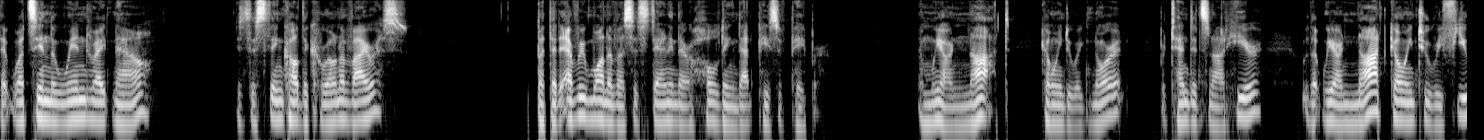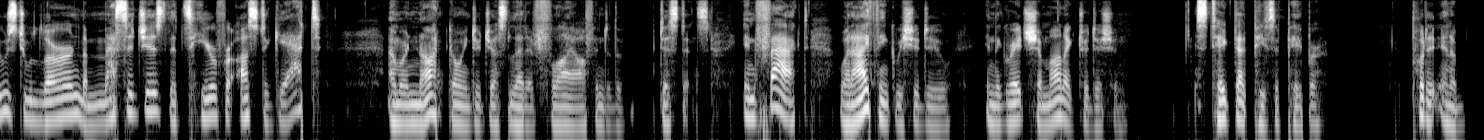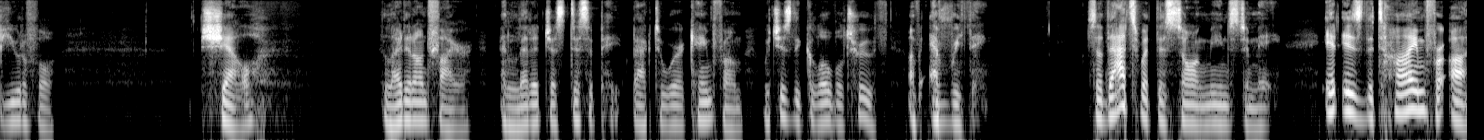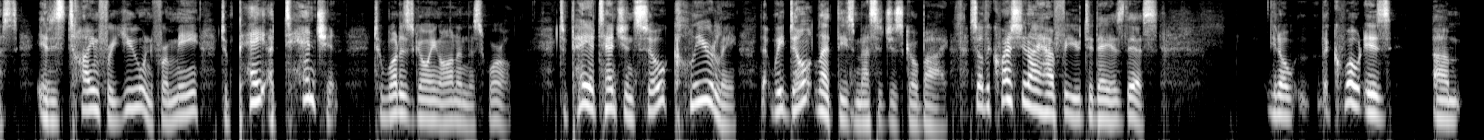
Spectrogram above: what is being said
that what's in the wind right now is this thing called the coronavirus, but that every one of us is standing there holding that piece of paper. And we are not going to ignore it, pretend it's not here, that we are not going to refuse to learn the messages that's here for us to get, and we're not going to just let it fly off into the distance. In fact, what I think we should do in the great shamanic tradition is take that piece of paper, put it in a beautiful shell, light it on fire, and let it just dissipate back to where it came from, which is the global truth of everything. So that's what this song means to me. It is the time for us, it is time for you and for me to pay attention to what is going on in this world to pay attention so clearly that we don't let these messages go by. So, the question I have for you today is this you know, the quote is um,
